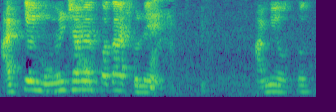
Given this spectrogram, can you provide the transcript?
আজকে মুমিন সাহেবের কথা শুনে আমি অত্যন্ত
